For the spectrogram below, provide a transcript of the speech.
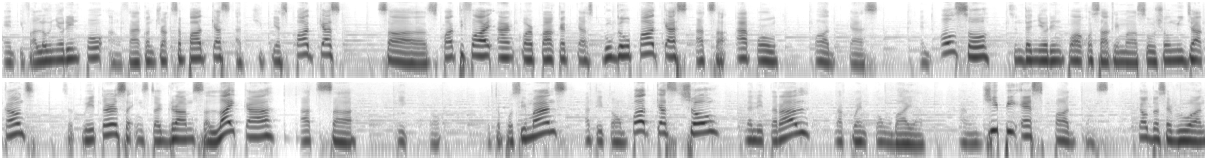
And i-follow nyo rin po ang Fact on Track sa podcast at GPS Podcast sa Spotify, Anchor, Pocket Cast, Google Podcast at sa Apple Podcast. And also, sundan nyo rin po ako sa aking mga social media accounts sa Twitter, sa Instagram, sa Laika at sa TikTok. Ito po si Mans at ito ang podcast show na literal na kwentong bayan, ang GPS Podcast. God bless everyone.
